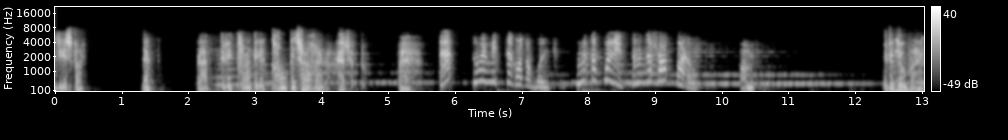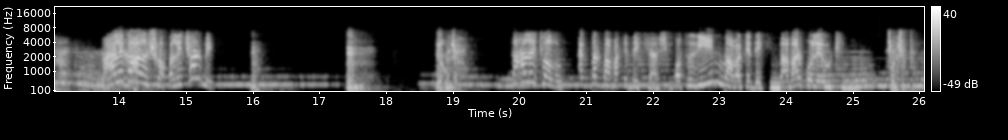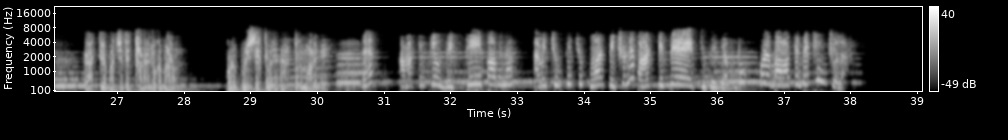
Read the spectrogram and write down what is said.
জিজ্ঞেস কর। দেখ রাত্রি থানা থেকে কাউকে ছাড়া হয় না। হ্যাঁ ছোট্ট। হ্যাঁ। তুমি মিথ্যে কথা বলছো। তুমি তো পুলিশ তুমি তো সব পারো। আমি এটা কেউ পারে না। তাহলে কাল সকালে ছাড়বে হুম? তুই এখন যা। তাহলে চলো একবার বাবাকে দেখে আসি। কতদিন বাবাকে দেখিনি বাবার কোলে উঠিনি। শোন ছোট্ট বাচ্চাদের থানায় ঢোকা বারণ। কোনো পুলিশ দেখতে পেলে না? তোকে মারবে। আমাকে কেউ দেখতেই পাবে না। আমি চুপি চুপ মার পিছনে পা টিপে টিপে যাব। করে বাবাকে দেখেই চলে আসব।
